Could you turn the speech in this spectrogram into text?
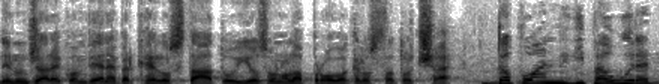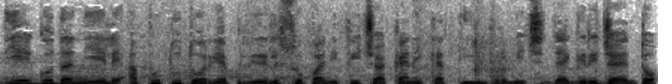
Denunciare conviene perché lo Stato, io sono la prova che lo Stato c'è. Dopo anni di paura Diego Daniele ha potuto riaprire il suo panificio a Canicattì in provincia di Agrigento,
